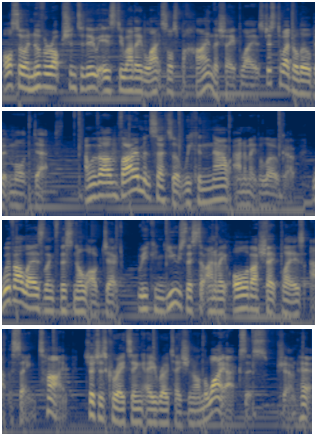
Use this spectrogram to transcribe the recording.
Also another option to do is to add a light source behind the shape layers, just to add a little bit more depth. And with our environment set up, we can now animate the logo. With our layers linked to this null object, we can use this to animate all of our shape layers at the same time, such as creating a rotation on the y-axis, shown here.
